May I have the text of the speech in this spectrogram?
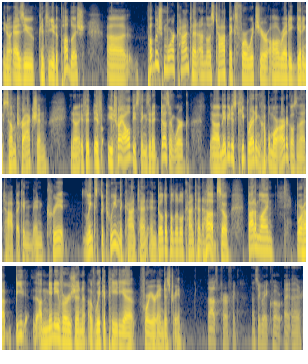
you know, as you continue to publish, uh, publish more content on those topics for which you're already getting some traction. You know, if it if you try all these things and it doesn't work, uh, maybe just keep writing a couple more articles on that topic and, and create links between the content and build up a little content hub. So, bottom line, Borja, be a mini version of Wikipedia for your industry. That's perfect. That's a great quote right there.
